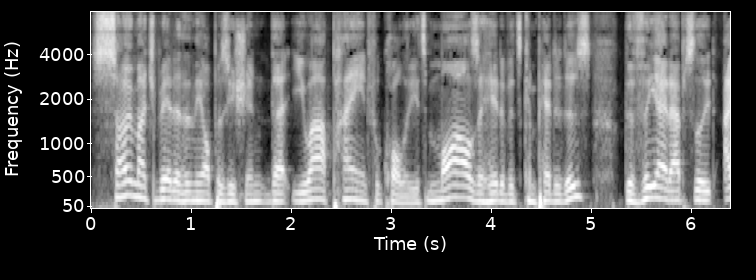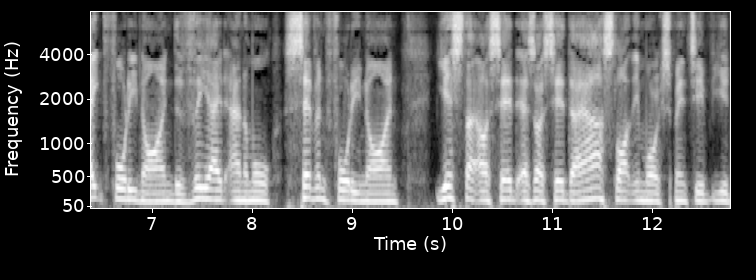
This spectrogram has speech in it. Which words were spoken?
so much better than the opposition that you are paying for quality. It's miles ahead of its competitors. The V8 Absolute 849, the V8 Animal 749. Yes, they, I said, as I said, they are slightly more expensive, you,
